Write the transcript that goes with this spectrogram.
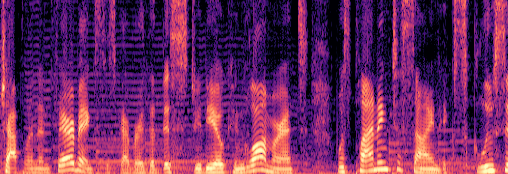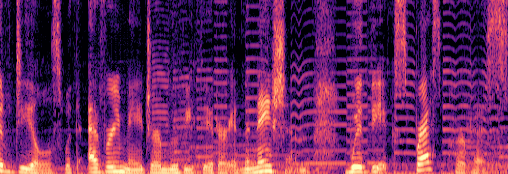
Chaplin and Fairbanks discovered that this studio conglomerate was planning to sign exclusive deals with every major movie theater in the nation, with the express purpose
